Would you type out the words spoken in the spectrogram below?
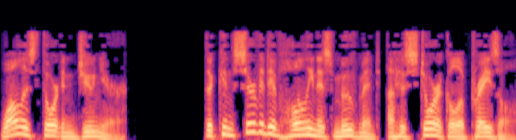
Wallace Thornton, Jr. The Conservative Holiness Movement, A Historical Appraisal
